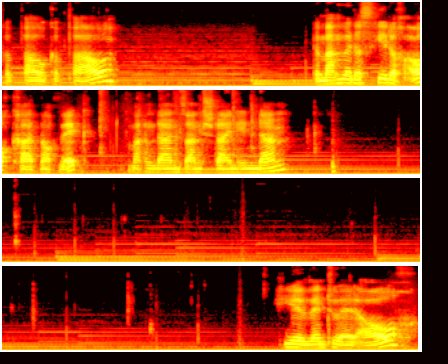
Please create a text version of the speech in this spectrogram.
Kapau, kapau. Dann machen wir das hier doch auch gerade noch weg. Machen da einen Sandstein hin dann. Hier eventuell auch.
